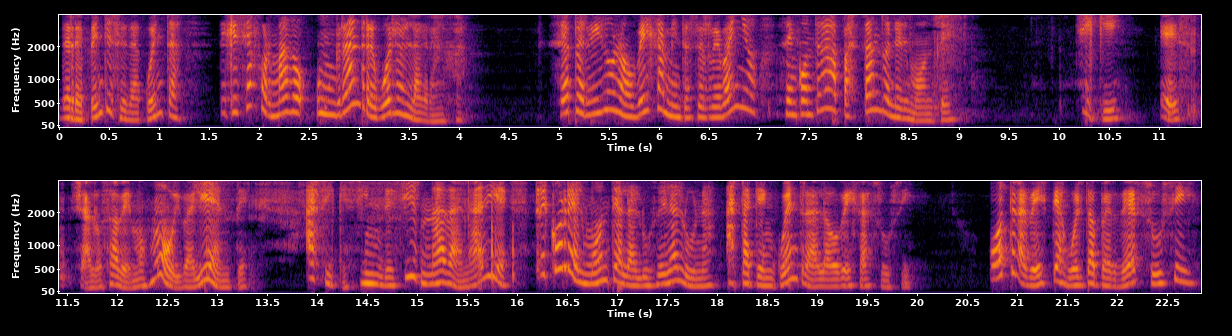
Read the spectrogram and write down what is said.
De repente se da cuenta de que se ha formado un gran revuelo en la granja. Se ha perdido una oveja mientras el rebaño se encontraba pastando en el monte. Chiqui es, ya lo sabemos, muy valiente. Así que, sin decir nada a nadie, recorre el monte a la luz de la luna hasta que encuentra a la oveja Susi. ¿Otra vez te has vuelto a perder, Susi?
